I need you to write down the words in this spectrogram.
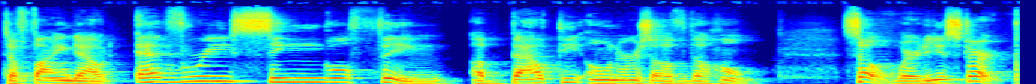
to find out every single thing about the owners of the home. So, where do you start?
